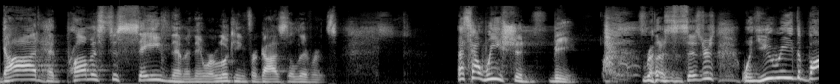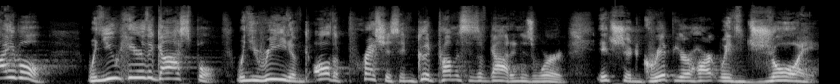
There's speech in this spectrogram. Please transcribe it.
God had promised to save them and they were looking for God's deliverance. That's how we should be, brothers and sisters. When you read the Bible, when you hear the gospel, when you read of all the precious and good promises of God in his word, it should grip your heart with joy,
